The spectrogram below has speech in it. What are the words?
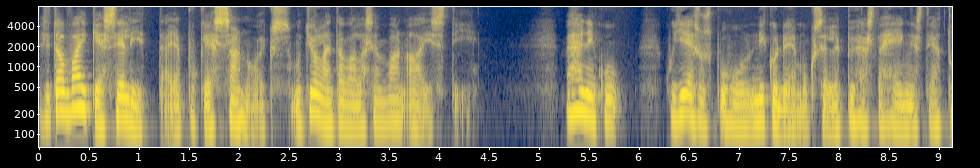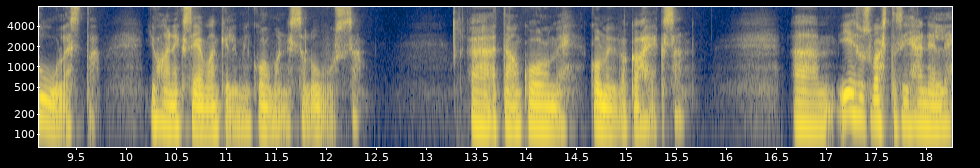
ja sitä on vaikea selittää ja pukea sanoiksi, mutta jollain tavalla sen vaan aistii. Vähän niin kuin kun Jeesus puhuu Nikodemukselle pyhästä hengestä ja tuulesta Johanneksen evankeliumin kolmannessa luvussa. Tämä on 3, 3-8. Jeesus vastasi hänelle,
